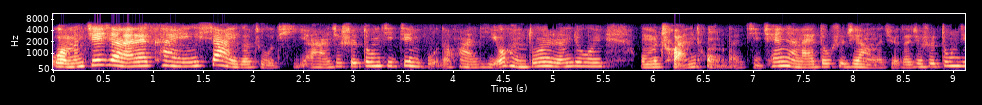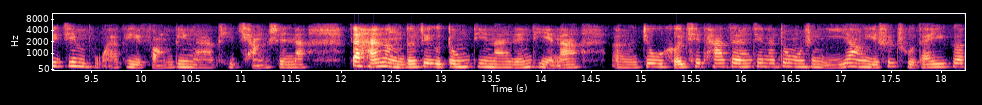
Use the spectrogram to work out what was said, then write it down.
我们接下来来看一个下一个主题啊，就是冬季进补的话题。有很多人就会，我们传统的几千年来都是这样的，觉得就是冬季进补啊，可以防病啊，可以强身呐。在寒冷的这个冬季呢，人体呢。嗯，就和其他自然界的动物是一样，也是处在一个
